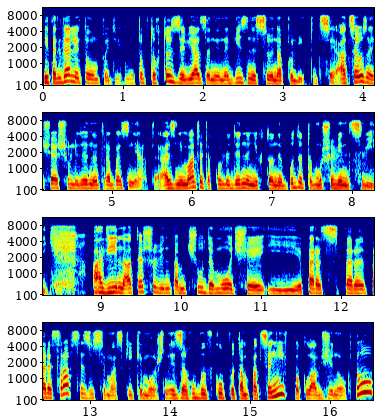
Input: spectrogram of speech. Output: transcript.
і так далі, тому подібне. Тобто хтось зав'язаний на бізнесу і на політиці. А це означає, що людину треба зняти. А знімати таку людину ніхто не буде, тому що він свій. А він, а те, що він там чуде, моче і перес, пере, пересрався з усіма, скільки можна, і загубив купу там пацанів, поклав жінок, то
